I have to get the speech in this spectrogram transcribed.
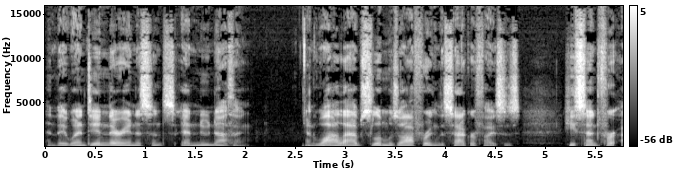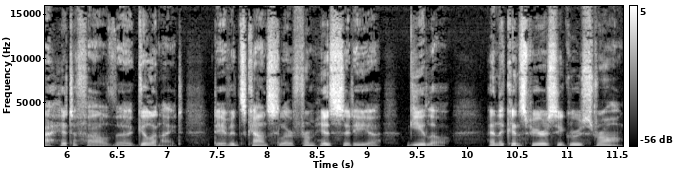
and they went in their innocence and knew nothing. And while Absalom was offering the sacrifices, he sent for Ahithophel the Gilonite, David's counselor, from his city of Gilo, and the conspiracy grew strong,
